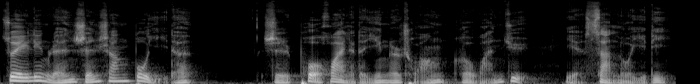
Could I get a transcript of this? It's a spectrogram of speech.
最令人神伤不已的是，破坏了的婴儿床和玩具也散落一地。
